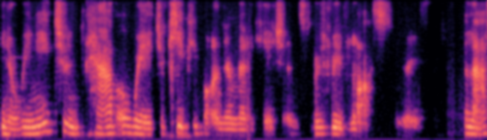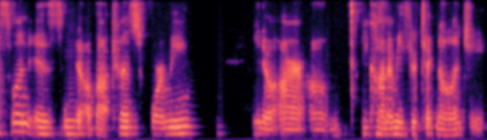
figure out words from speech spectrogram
You know, we need to have a way to keep people on their medications, which we've lost. Right? The last one is, you know, about transforming, you know, our um, economy through technology.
